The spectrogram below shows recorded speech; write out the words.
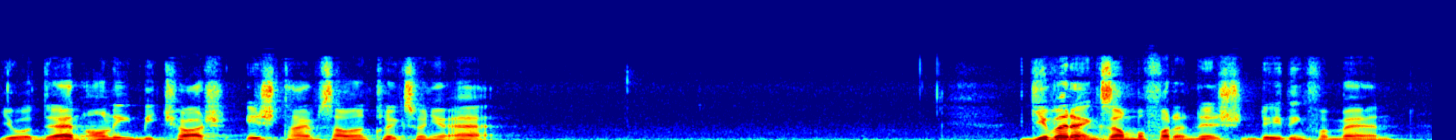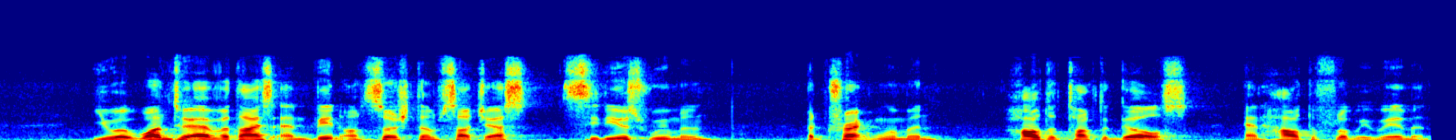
You will then only be charged each time someone clicks on your ad. Given an example for the niche dating for men, you would want to advertise and bid on search terms such as seduce women, attract women, how to talk to girls, and how to flirt with women.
